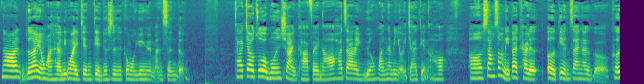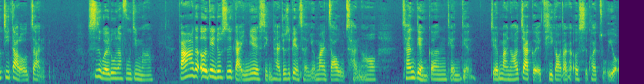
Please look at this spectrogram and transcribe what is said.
那仁爱圆环还有另外一间店，就是跟我渊源蛮深的，它叫做 Moonshine 咖啡，然后它在圆环那边有一家店，然后呃上上礼拜开了二店，在那个科技大楼站四维路那附近吗？反正它的二店就是改营业形态，就是变成有卖早午餐，然后。餐点跟甜点减卖，然后价格也提高大概二十块左右。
